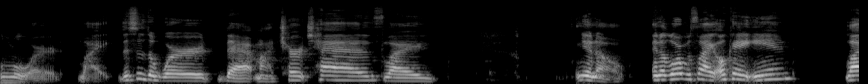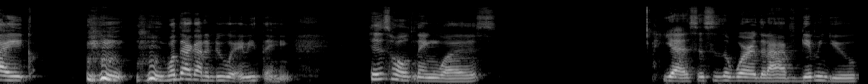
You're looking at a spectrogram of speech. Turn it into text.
Lord, like, this is the word that my church has. Like, you know, and the Lord was like, okay, and like, what that got to do with anything? His whole thing was, yes, this is the word that I have given you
